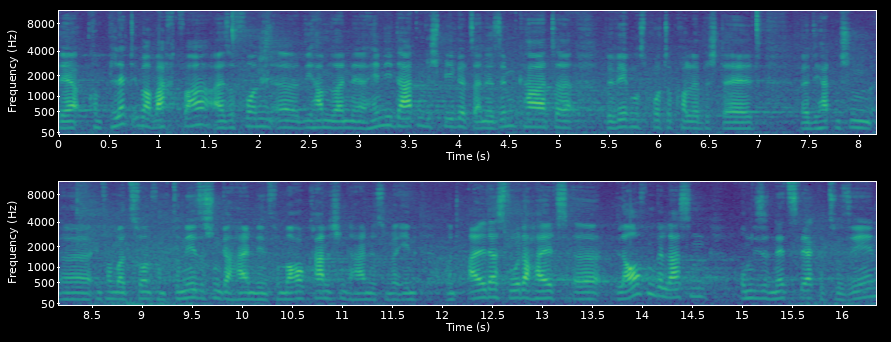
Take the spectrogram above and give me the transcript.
der komplett überwacht war. Also von, äh, die haben seine Handydaten gespiegelt, seine SIM-Karte, Bewegungsprotokolle bestellt. Äh, die hatten schon äh, Informationen vom tunesischen Geheimdienst, vom marokkanischen Geheimdienst über ihn. Und all das wurde halt äh, laufen gelassen, um diese Netzwerke zu sehen.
